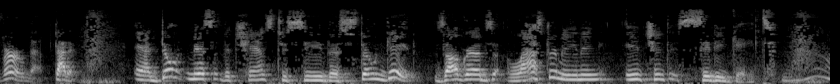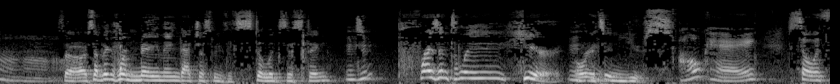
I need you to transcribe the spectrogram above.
verb. Got it. And don't miss the chance to see the Stone Gate, Zagreb's last remaining ancient city gate. Wow. So if something's remaining, that just means it's still existing. Mm-hmm. Presently here, or it's in use. Okay. So it's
